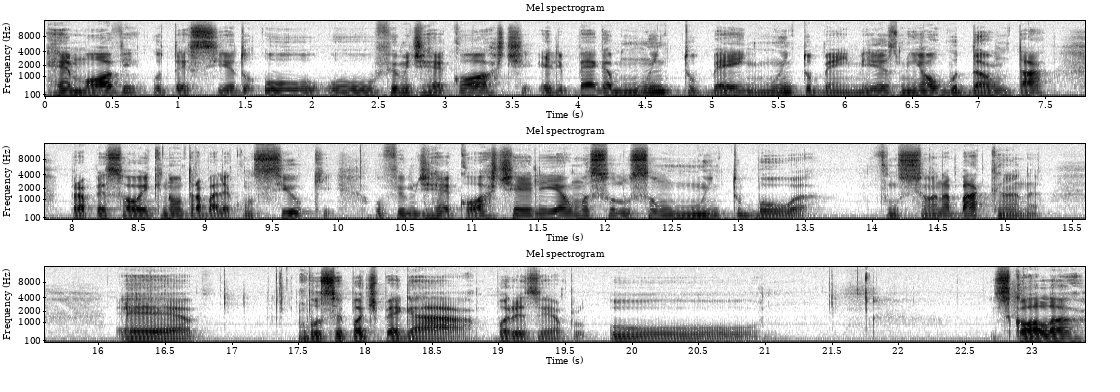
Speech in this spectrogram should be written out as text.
remove o tecido. O, o filme de recorte ele pega muito bem, muito bem mesmo em algodão, tá? Para pessoal aí que não trabalha com silk, o filme de recorte ele é uma solução muito boa, funciona bacana. É, você pode pegar, por exemplo, o escola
